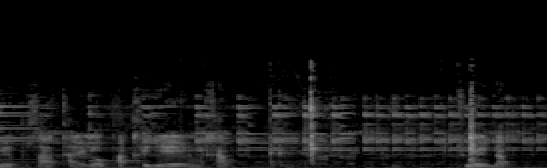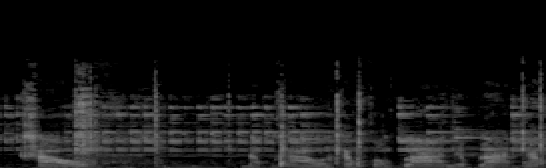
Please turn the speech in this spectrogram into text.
เนี่ยภาษาไทยก็ผักขยงนะครับ ช่วยดับคาวดับคาวนะครับของปลาเนื้อปลาครับ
